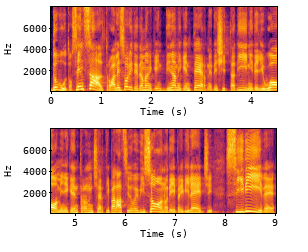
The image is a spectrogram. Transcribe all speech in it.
dovuto senz'altro alle solite dinamiche, interne dei cittadini, degli uomini che entrano in certi palazzi dove vi sono dei privilegi, si vive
